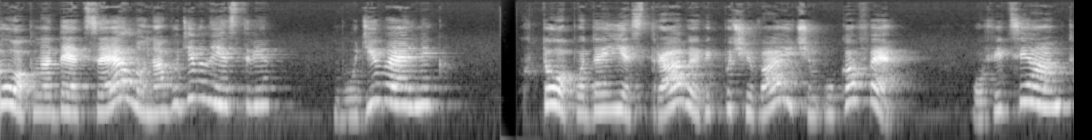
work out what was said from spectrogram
Хто кладе цеглу на будівництві? Будівельник. Хто подає страви відпочиваючим у кафе? Офіціант.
